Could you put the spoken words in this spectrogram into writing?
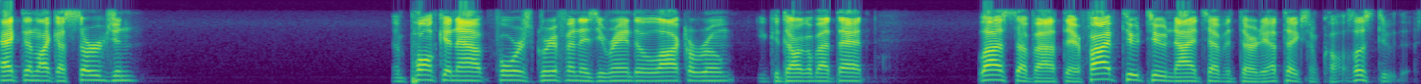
acting like a surgeon and punking out Forrest Griffin as he ran to the locker room? You can talk about that. A lot of stuff out there. 522-9730. I'll take some calls. Let's do this.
